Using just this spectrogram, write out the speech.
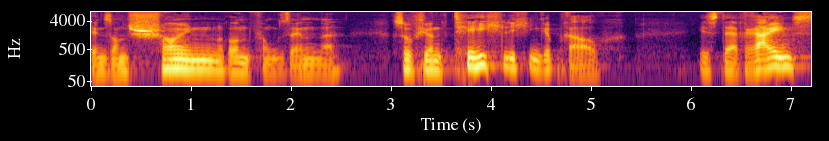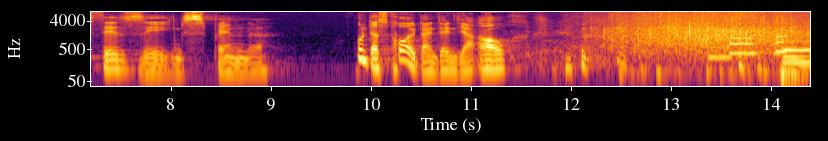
Denn so ein scheunen Rundfunksender, so für einen täglichen Gebrauch, ist der reinste Segensspender. Und das freut einen denn ja auch.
